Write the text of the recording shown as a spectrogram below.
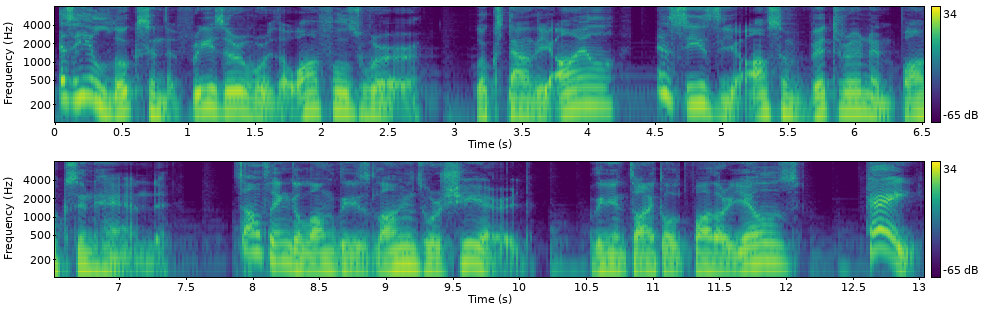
As he looks in the freezer where the waffles were, looks down the aisle, and sees the awesome veteran in box in hand. Something along these lines were shared. The entitled father yells, Hey,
